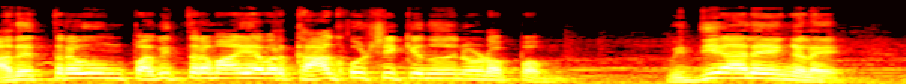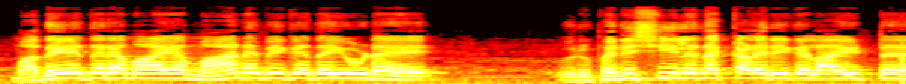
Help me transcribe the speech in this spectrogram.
അതെത്രവും പവിത്രമായി അവർക്ക് ആഘോഷിക്കുന്നതിനോടൊപ്പം വിദ്യാലയങ്ങളെ മതേതരമായ മാനവികതയുടെ ഒരു പരിശീലന കളരികളായിട്ട്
